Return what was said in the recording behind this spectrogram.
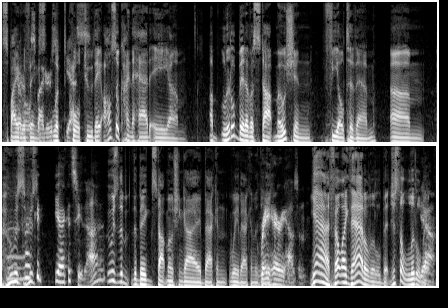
spider things spiders, looked yes. cool too. They also kind of had a um a little bit of a stop motion feel to them. Um, who was I who's could, yeah, I could see that. who was the the big stop motion guy back in way back in the day? Ray Harryhausen. Yeah, it felt like that a little bit, just a little Yeah. bit.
